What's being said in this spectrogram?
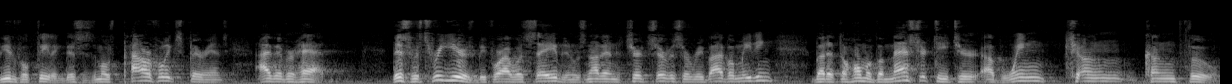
beautiful feeling. This is the most powerful experience I've ever had. This was three years before I was saved and was not in a church service or revival meeting but at the home of a master teacher of Wing Chun Kung Fu.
